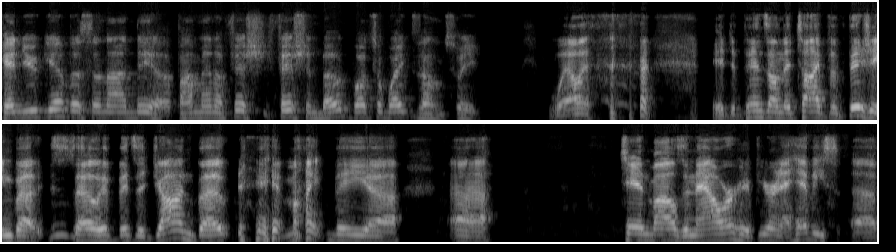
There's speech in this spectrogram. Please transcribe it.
Can you give us an idea? If I'm in a fish fishing boat, what's a wake zone speed? Well, it, it depends on the type of fishing boat. So if it's a John boat, it might be uh, uh, 10 miles an hour. If you're in a heavy uh,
